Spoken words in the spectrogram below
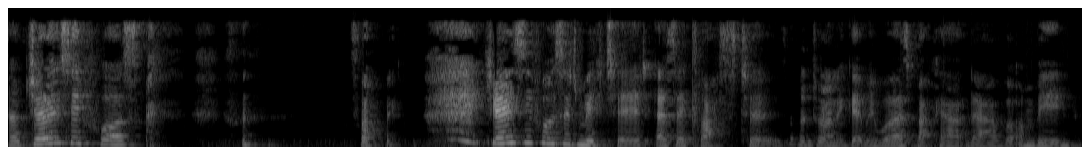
Now Joseph was, sorry, Joseph was admitted as a class two. I'm trying to get my words back out now, but I'm being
